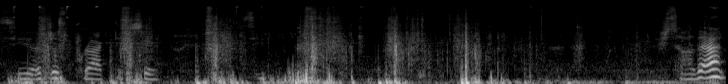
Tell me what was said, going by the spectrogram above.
See, I just practice it. See, you saw that?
